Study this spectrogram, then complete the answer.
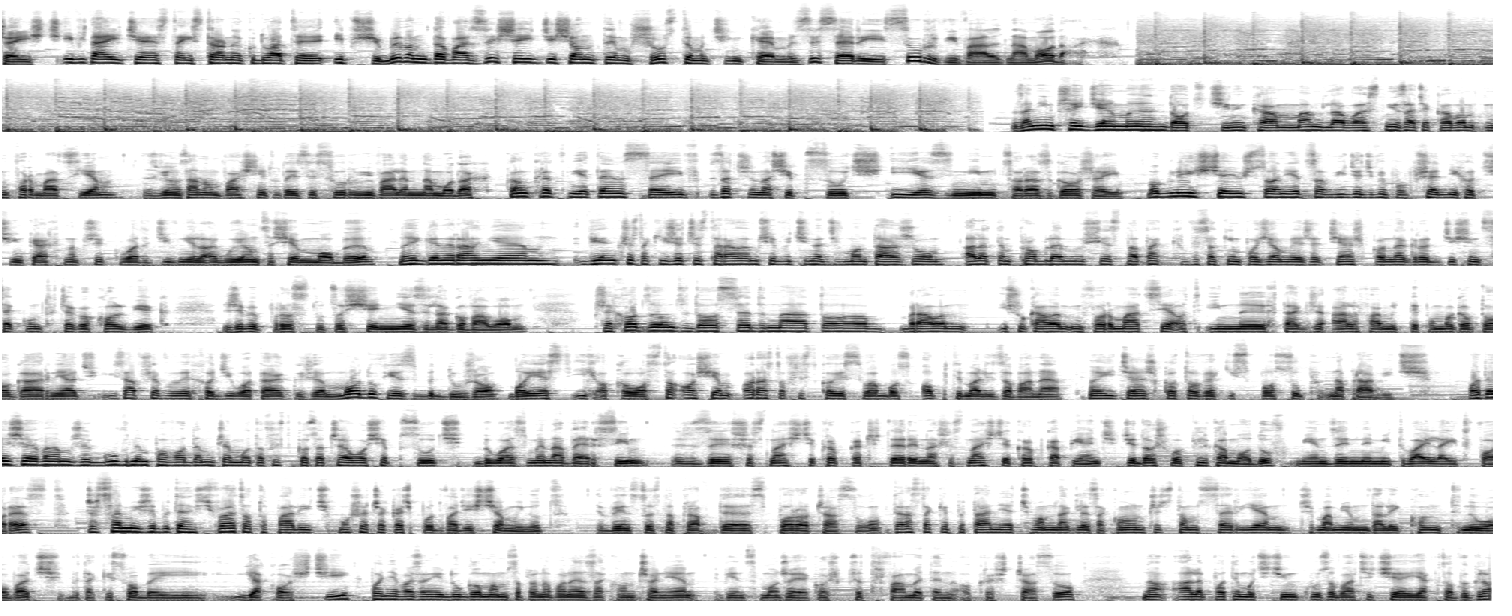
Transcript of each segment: Cześć i witajcie z tej strony Kudłaty i przybywam do was z 66 odcinkiem z serii Survival na modach. Zanim przejdziemy do odcinka, mam dla Was niezaciekawą informację związaną właśnie tutaj ze survivalem na modach. Konkretnie ten save zaczyna się psuć i jest z nim coraz gorzej. Mogliście już co nieco widzieć w poprzednich odcinkach, na przykład dziwnie lagujące się moby. No i generalnie większość takich rzeczy starałem się wycinać w montażu, ale ten problem już jest na tak wysokim poziomie, że ciężko nagrać 10 sekund czegokolwiek, żeby po prostu coś się nie zlagowało. Przechodząc do sedna, to brałem i szukałem informacji od innych, także Alfa mi tutaj pomagał to ogarniać i zawsze wychodziło tak, że modów jest zbyt dużo, bo jest ich około 108 oraz to wszystko jest słabo zoptymalizowane, no i ciężko to w jakiś sposób naprawić. Podejrzewam, że głównym powodem, czemu to wszystko zaczęło się psuć, była zmiana wersji z 16.4 na 16.5, gdzie doszło kilka modów, m.in. Twilight Forest. Czasami, żeby ten świat odpalić, muszę czekać po 20 minut, więc to jest naprawdę sporo czasu. I teraz takie pytanie, czy mam nagle zakończyć tą serię, czy mam ją dalej kontynuować w takiej słabej jakości, ponieważ za niedługo mam zaplanowane zakończenie, więc może jakoś przetrwamy ten okres czasu. No, ale po tym odcinku zobaczycie, jak to wygląda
